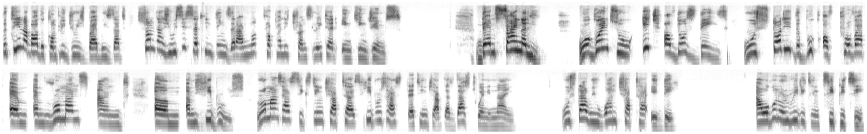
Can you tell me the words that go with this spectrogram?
The thing about the complete Jewish Bible is that sometimes you will see certain things that are not properly translated in King James. Then finally, we're going to each of those days, we'll study the book of Proverbs, um, um, Romans and um, um, Hebrews. Romans has 16 chapters, Hebrews has 13 chapters, that's 29. We'll start with one chapter a day. And we're going to read it in TPT.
